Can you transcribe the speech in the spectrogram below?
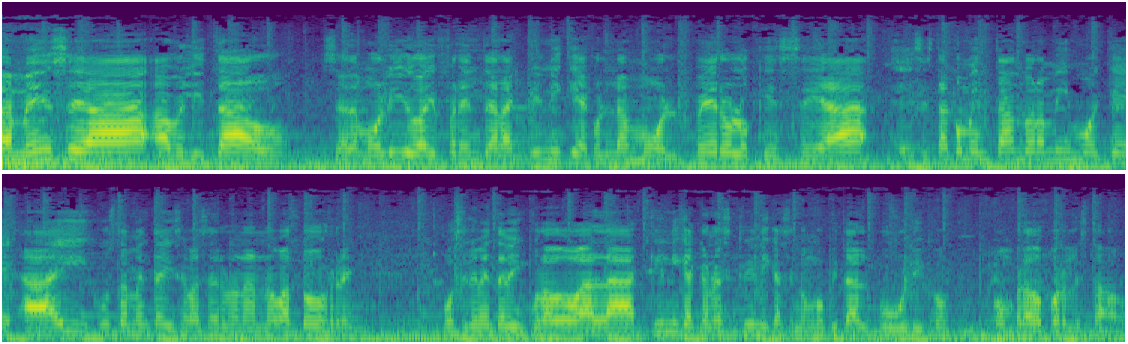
También se ha habilitado, se ha demolido ahí frente a la clínica y a Colinas Mall, pero lo que se, ha, eh, se está comentando ahora mismo es que ahí, justamente ahí se va a hacer una nueva torre, posiblemente vinculado a la clínica, que no es clínica, sino un hospital público comprado por el Estado.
